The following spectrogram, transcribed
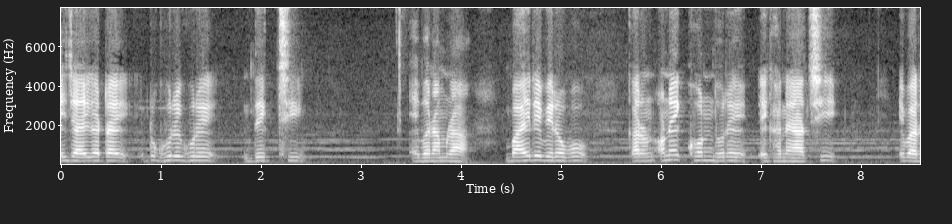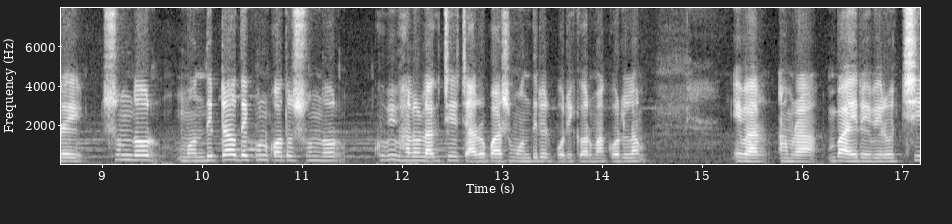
এই জায়গাটায় একটু ঘুরে ঘুরে দেখছি। এবার আমরা বাইরে বেরোবো, কারণ অনেকক্ষণ ধরে এখানে আছি। এবারে সুন্দর মন্দিরটাও দেখুন কত সুন্দর, খুবই ভালো লাগছে, চারপাশ মন্দিরের পরিক্রমা করলাম। এবার আমরা বাইরে বেরোচ্ছি।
